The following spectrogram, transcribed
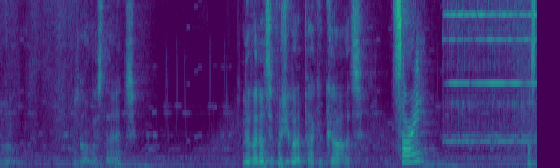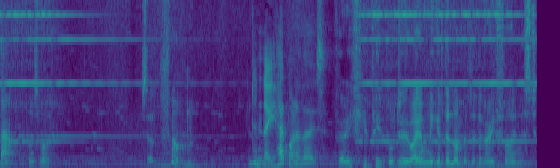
Oh, as long as that. Liv, I don't suppose you've got a pack of cards. Sorry? What's that? What's what? Is that the phone? I didn't know you had one of those. Very few people do. I only give the number to the very finest.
